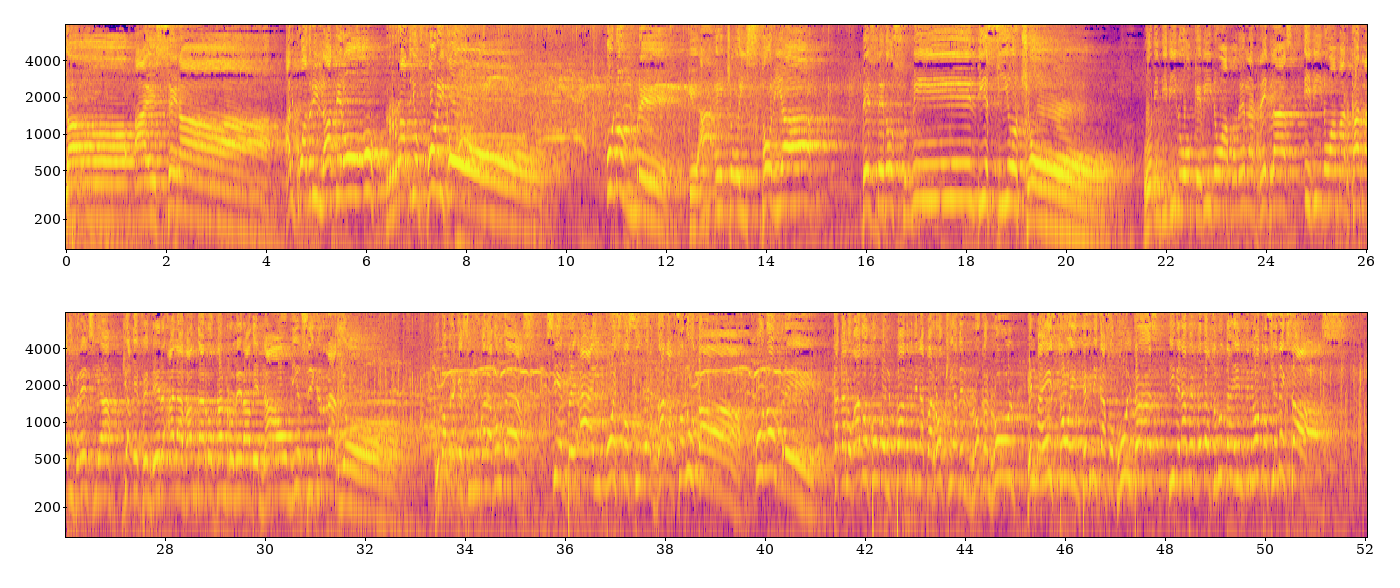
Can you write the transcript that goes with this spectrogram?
Llega a escena al cuadrilátero radiofónico. Un hombre que ha hecho historia desde 2018. Un individuo que vino a poner las reglas y vino a marcar la diferencia y a defender a la banda rock and rollera de Now Music Radio. Un hombre que sin lugar a dudas siempre ha impuesto su verdad absoluta. Un hombre catalogado como el padre de la parroquia del rock and roll, el maestro en técnicas ocultas y de la verdad absoluta entre otros y anexas.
